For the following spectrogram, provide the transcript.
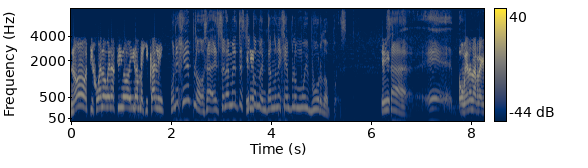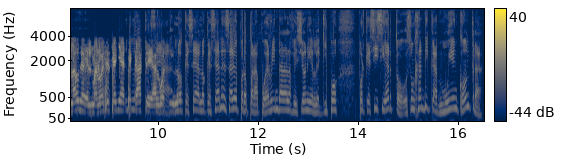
No, Tijuana hubiera sido ir a Mexicali. Un ejemplo, o sea, solamente estoy Sí. comentando un ejemplo muy burdo, pues. Sí. O sea, eh, hubieran arreglado el Manuel Ceseña de Tecate, algo así. ¿no? Lo que sea, lo que sea necesario, pero para poder brindar a la afición y al equipo, porque sí, cierto, es un hándicap muy en contra.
